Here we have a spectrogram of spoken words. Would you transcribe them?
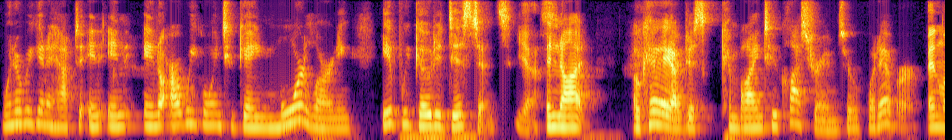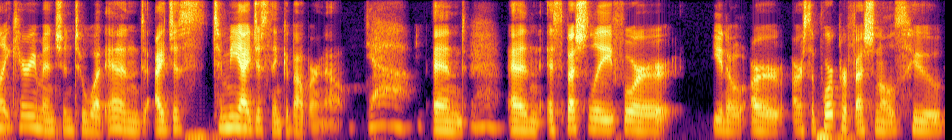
When are we going to have to? And, and, and are we going to gain more learning if we go to distance Yes. and not, okay, I've just combined two classrooms or whatever? and like Carrie mentioned, to what end? I just to me, I just think about burnout Yeah. and yeah. and especially for you know our our support professionals who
